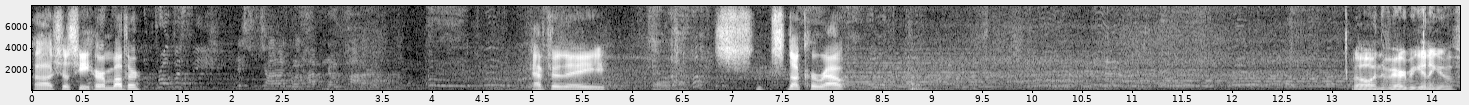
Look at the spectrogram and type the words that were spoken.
Uh, she'll see her mother after they s- snuck her out. Oh, in the very beginning of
